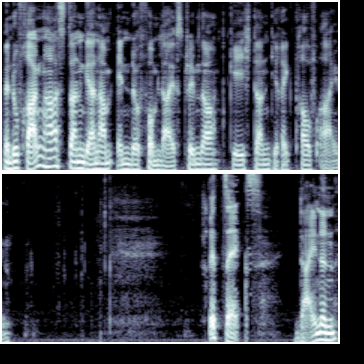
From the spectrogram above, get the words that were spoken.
Wenn du Fragen hast, dann gerne am Ende vom Livestream, da gehe ich dann direkt drauf ein. Schritt 6. Deinen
